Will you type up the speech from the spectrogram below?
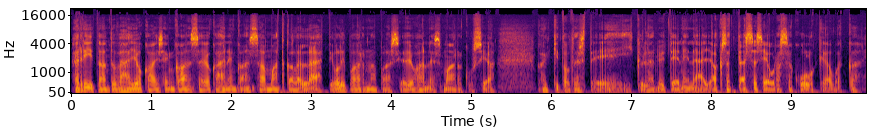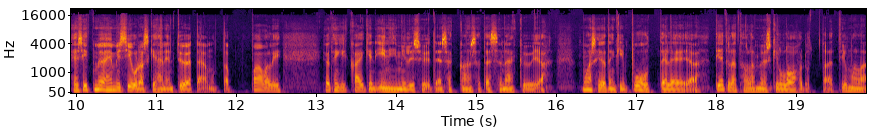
hän riitaantui vähän jokaisen kanssa, joka hänen kanssaan matkalle lähti. Oli Barnabas ja Johannes Markus ja kaikki totesivat, että ei, kyllä nyt en enää jaksa tässä seurassa kulkea, vaikka he sitten myöhemmin siunaskin hänen työtään, mutta Paavali jotenkin kaiken inhimillisyytensä kanssa tässä näkyy ja mua se jotenkin puhuttelee ja tietyllä tavalla myöskin lohduttaa, että Jumala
